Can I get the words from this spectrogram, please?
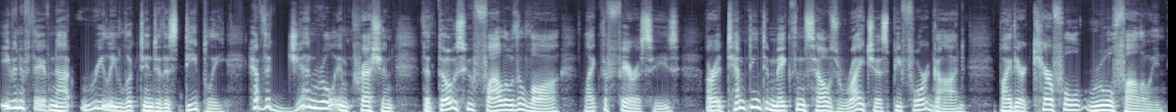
even if they have not really looked into this deeply, have the general impression that those who follow the law, like the Pharisees, are attempting to make themselves righteous before God by their careful rule following.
